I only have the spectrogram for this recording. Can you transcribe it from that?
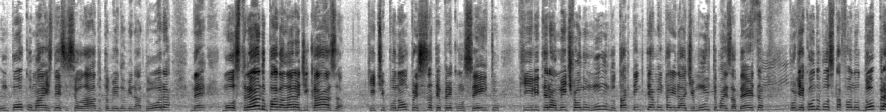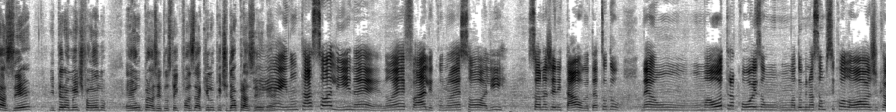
um pouco mais desse seu lado também dominadora, né? Mostrando para a galera de casa que tipo não precisa ter preconceito, que literalmente falando no mundo, tá, tem que ter a mentalidade muito mais aberta, Sim. porque quando você está falando do prazer, literalmente falando é o prazer, então você tem que fazer aquilo que te dá prazer, é, né? É, e não tá só ali, né? Não é fálico, não é só ali só na genital, até tudo, né, um, uma outra coisa, um, uma dominação psicológica,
